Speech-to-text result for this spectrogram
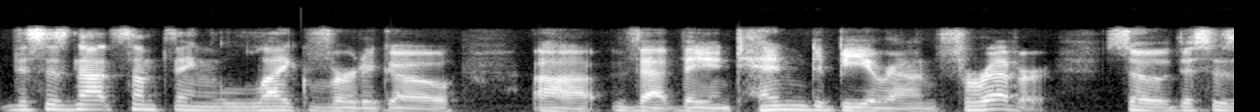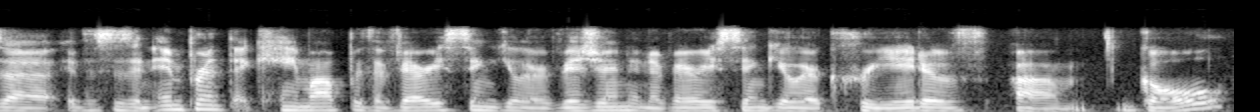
this is not something like Vertigo. Uh, that they intend to be around forever. So this is a this is an imprint that came up with a very singular vision and a very singular creative um, goal.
